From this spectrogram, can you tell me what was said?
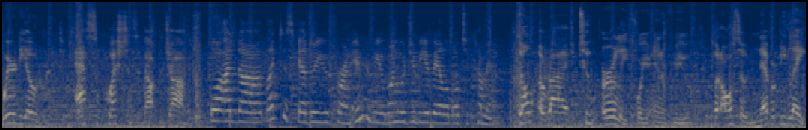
Wear deodorant. Ask some questions about the job. Well, I'd uh, like to schedule you for an interview. When would you be available to come in? Don't arrive too early for your interview, but also never be late.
